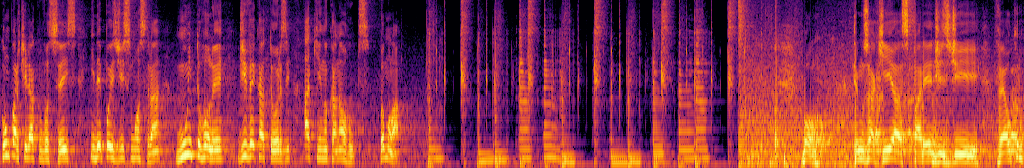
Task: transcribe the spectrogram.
compartilhar com vocês e depois disso mostrar muito rolê de V14 aqui no canal Rups. Vamos lá. Bom, temos aqui as paredes de velcro,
